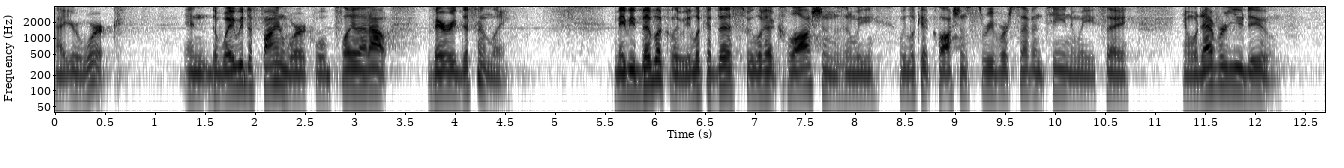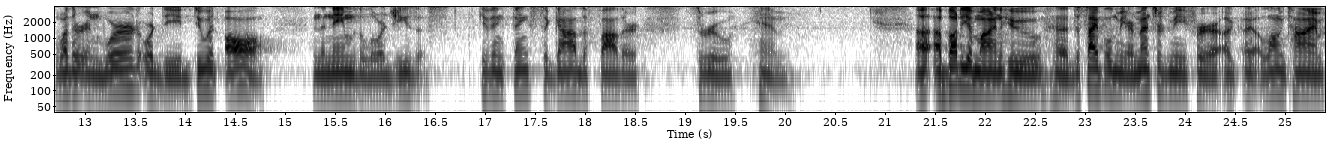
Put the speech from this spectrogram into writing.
at your work. And the way we define work will play that out very differently. Maybe biblically, we look at this, we look at Colossians, and we, we look at Colossians 3, verse 17, and we say, And whatever you do, whether in word or deed, do it all in the name of the Lord Jesus, giving thanks to God the Father through him a buddy of mine who uh, discipled me or mentored me for a, a, long time.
